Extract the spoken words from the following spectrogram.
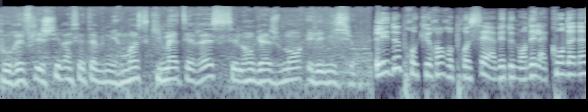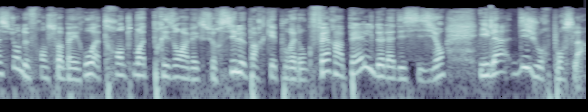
pour réfléchir à cet avenir. Moi, ce qui m'intéresse, c'est l'engagement et les missions. Les deux procureurs au procès avaient demandé la condamnation de François Bayrou à 30 mois de prison avec sursis. Le parquet pourrait donc faire appel de la décision. Il a 10 jours pour cela.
